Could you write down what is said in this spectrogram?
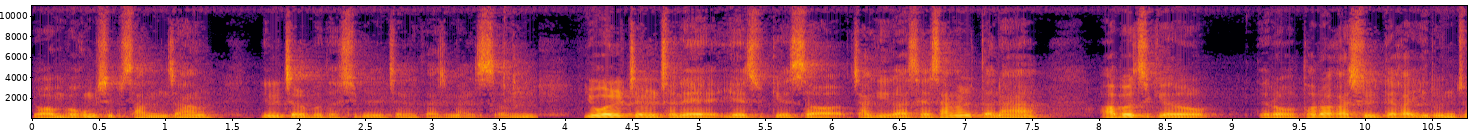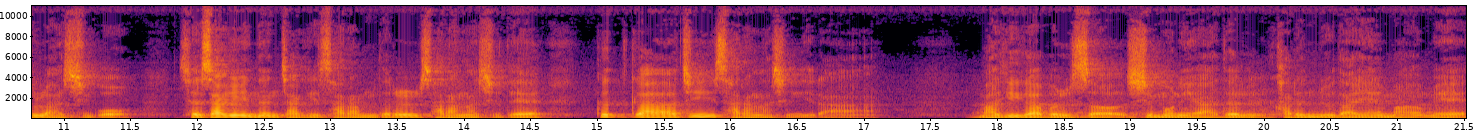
요한복음 13장 1절부터 11절까지 말씀. 6월절 전에 예수께서 자기가 세상을 떠나 아버지께로 돌아가실 때가 이른 줄 아시고 세상에 있는 자기 사람들을 사랑하시되 끝까지 사랑하시니라. 마귀가 벌써 시몬의 아들 가른 유다의 마음에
